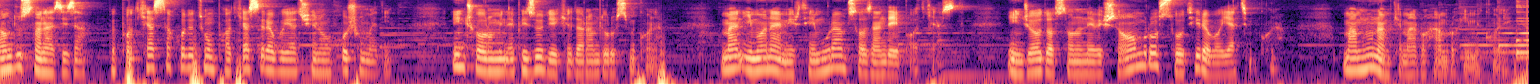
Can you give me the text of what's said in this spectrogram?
سلام دوستان عزیزم. به پادکست خودتون پادکست روایت شنو خوش اومدین. این چهارمین اپیزودیه که دارم درست می‌کنم. من ایمان امیر تیمورم سازنده پادکست. اینجا داستان و نوشته رو صوتی روایت می‌کنم. ممنونم که من رو همراهی می‌کنید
